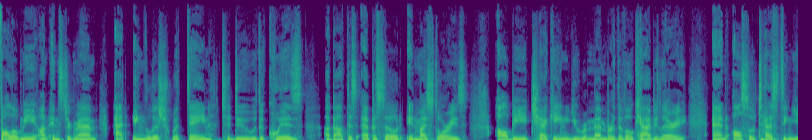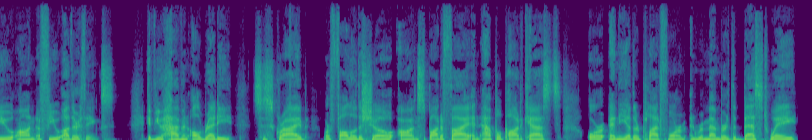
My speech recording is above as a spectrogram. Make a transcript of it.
Follow me on Instagram at English with Dane to do the quiz about this episode in my stories. I'll be checking you remember the vocabulary and also testing you on a few other things. If you haven't already, subscribe or follow the show on Spotify and Apple Podcasts or any other platform. And remember, the best way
